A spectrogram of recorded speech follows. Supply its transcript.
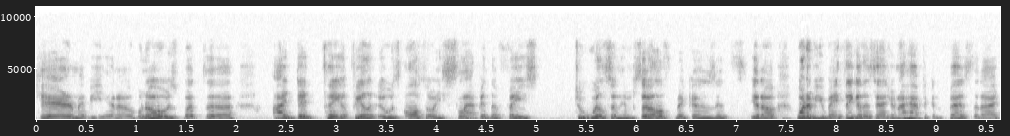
care. Maybe you know who knows. But uh, I did think, feel it was also a slap in the face to Wilson himself because it's you know whatever you may think of this and I have to confess that I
